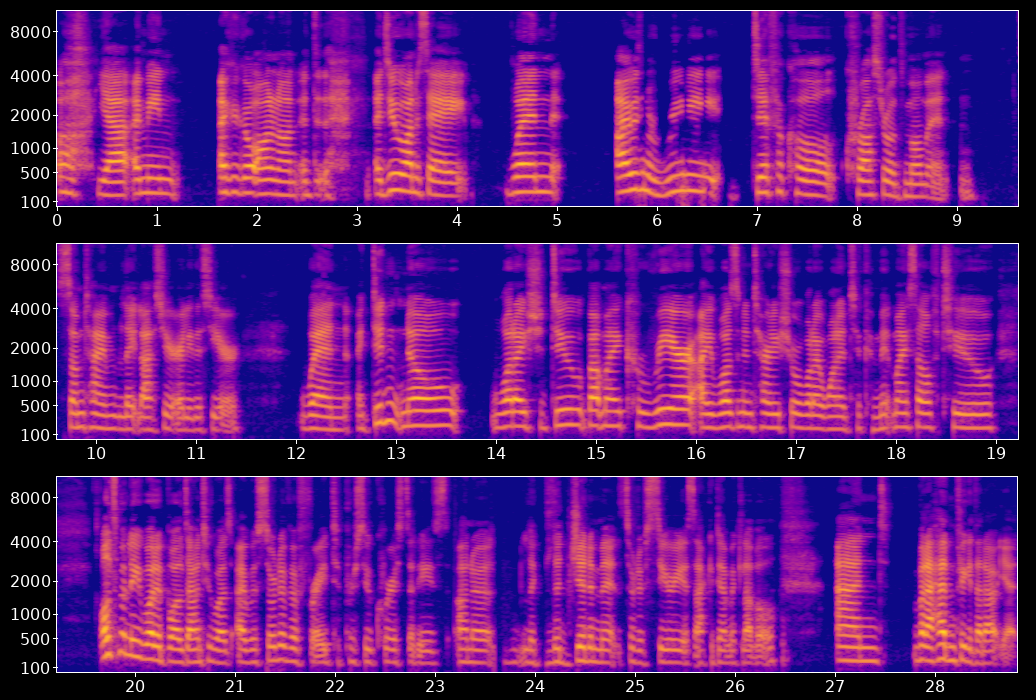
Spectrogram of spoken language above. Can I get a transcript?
Oh, yeah. I mean, I could go on and on. i do want to say when I was in a really difficult crossroads moment sometime late last year, early this year, when I didn't know what I should do about my career. I wasn't entirely sure what I wanted to commit myself to. Ultimately, what it boiled down to was I was sort of afraid to pursue queer studies on a like legitimate, sort of serious academic level, and but I hadn't figured that out yet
